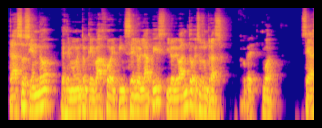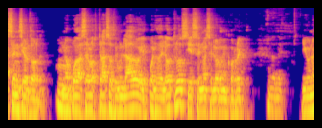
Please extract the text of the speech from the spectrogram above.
Trazo siendo desde el momento en que bajo el pincel o el lápiz y lo levanto, eso es un trazo. Okay. Bueno, se hacen en cierto orden. Mm. No puedo hacer los trazos de un lado y después los del otro si ese no es el orden correcto. ¿Dónde? Y uno,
